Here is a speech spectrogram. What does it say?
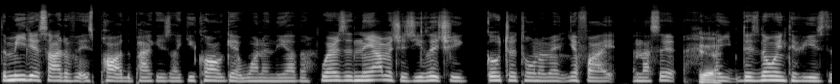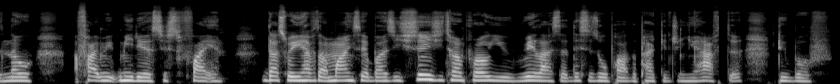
the media side of it is part of the package. Like you can't get one and the other. Whereas in the amateurs, you literally go to a tournament, you fight, and that's it. Yeah. Like, there's no interviews. There's no fight me- media. It's just fighting. That's where you have that mindset. But as, as soon as you turn pro, you realize that this is all part of the package, and you have to do both.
